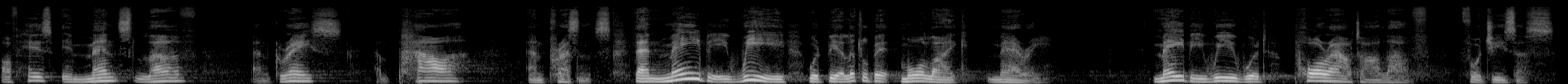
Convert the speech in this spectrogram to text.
of his immense love and grace and power and presence, then maybe we would be a little bit more like Mary. Maybe we would pour out our love for Jesus.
